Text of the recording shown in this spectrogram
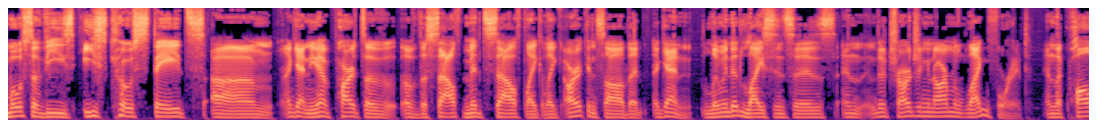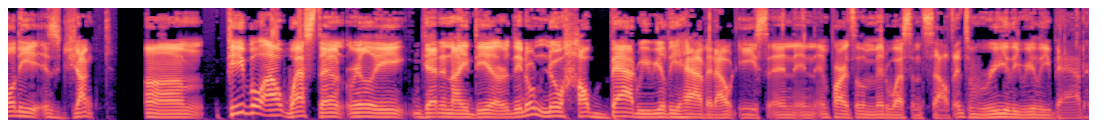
most of these East Coast states. Um, again, you have parts of, of the South, Mid South, like like Arkansas, that again limited licenses, and they're charging an arm and leg for it, and the quality is junk. Um, people out west don't really get an idea, or they don't know how bad we really have it out east and in, parts of the Midwest and South. It's really, really bad.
